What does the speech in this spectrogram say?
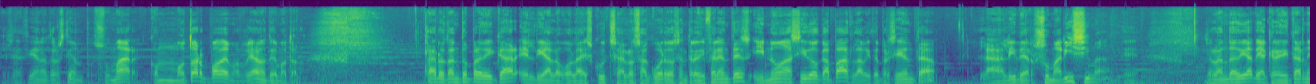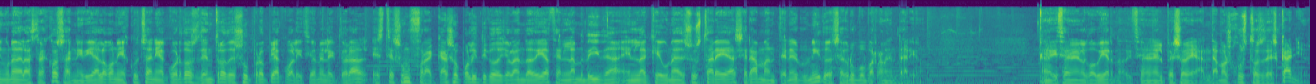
que se hacía en otros tiempos. Sumar con motor Podemos, pues ya no tiene motor. Claro, tanto predicar el diálogo, la escucha, los acuerdos entre diferentes y no ha sido capaz la vicepresidenta, la líder sumarísima de Yolanda Díaz de acreditar ninguna de las tres cosas, ni diálogo, ni escucha, ni acuerdos dentro de su propia coalición electoral. Este es un fracaso político de Yolanda Díaz en la medida en la que una de sus tareas era mantener unido ese grupo parlamentario. Dicen en el gobierno, dicen en el PSOE, andamos justos de escaños.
